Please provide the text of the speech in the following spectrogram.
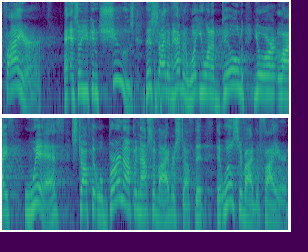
fire. And so you can choose this side of heaven what you want to build your life with stuff that will burn up and not survive, or stuff that, that will survive the fire.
